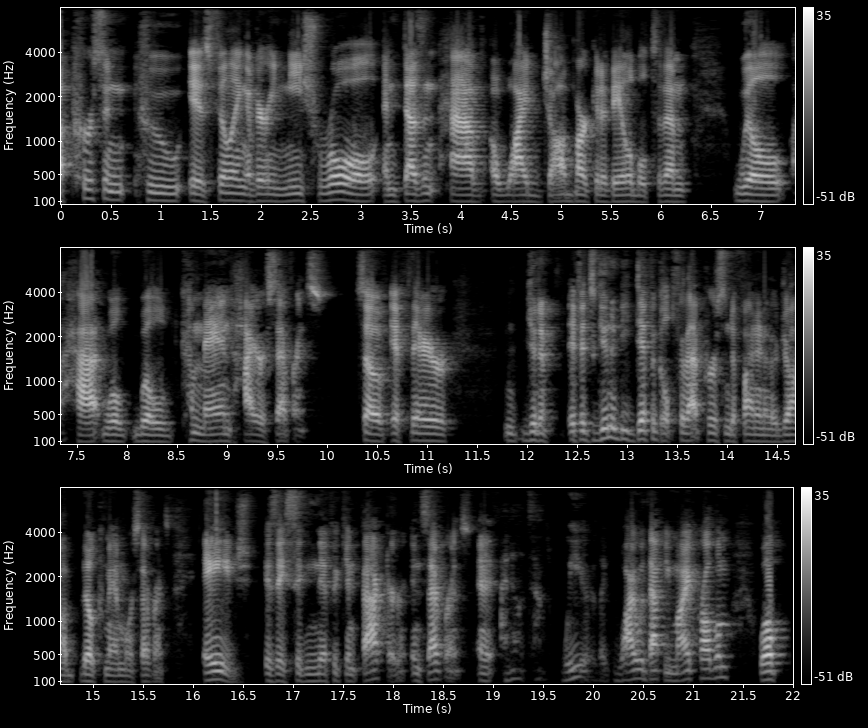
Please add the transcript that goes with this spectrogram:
a person who is filling a very niche role and doesn't have a wide job market available to them will ha- will will command higher severance. So if they're gonna if it's gonna be difficult for that person to find another job, they'll command more severance. Age is a significant factor in severance, and it, I know it sounds weird. Like, why would that be my problem? Well,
